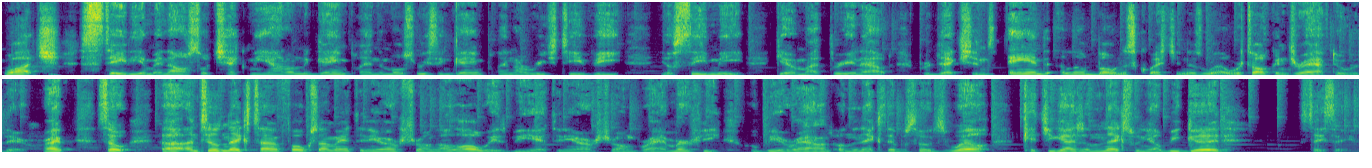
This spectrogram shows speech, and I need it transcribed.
Watch Stadium, and also check me out on the game plan, the most recent game plan on Reach TV. You'll see me giving my three and out predictions and a little bonus question as well. We're talking draft over there, right? So uh, until next time, folks, I'm Anthony R. Armstrong. I'll always be Anthony Armstrong. Brian Murphy will be around on the next episode as well. Catch you guys on the next one. Y'all be good. Stay safe.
